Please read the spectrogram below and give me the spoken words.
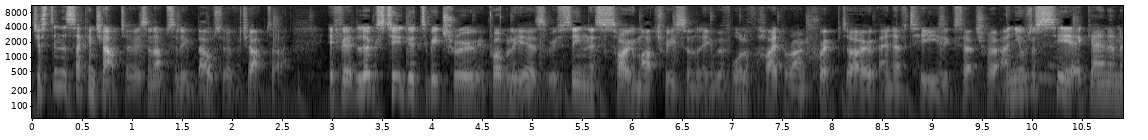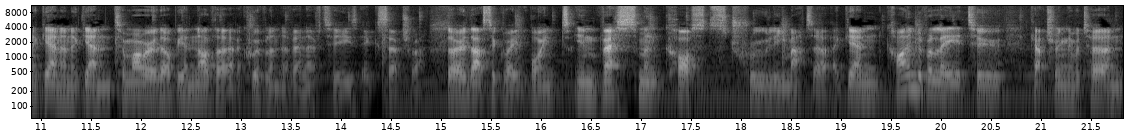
just in the second chapter, it's an absolute belter of a chapter, if it looks too good to be true, it probably is. We've seen this so much recently with all of the hype around crypto, NFTs, etc. And you'll just see it again and again and again. Tomorrow there'll be another equivalent of NFTs, etc. So that's a great point. Investment costs truly matter. Again, kind of related to capturing the return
